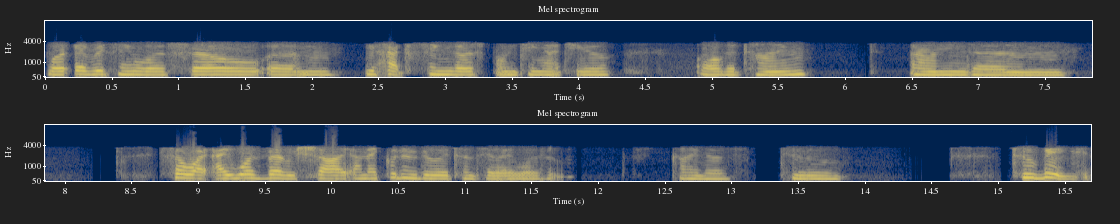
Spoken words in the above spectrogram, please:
where everything was so um you had fingers pointing at you all the time and um so I, I was very shy and I couldn't do it until I was kind of too too big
